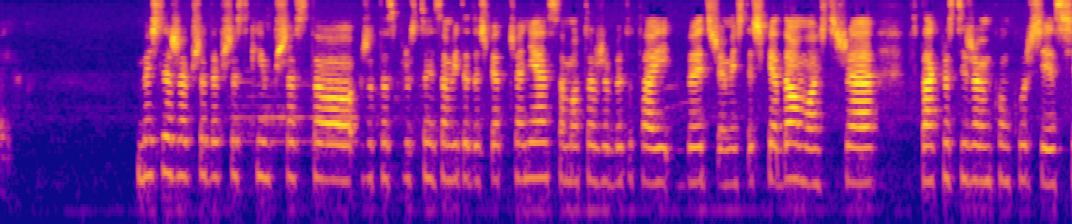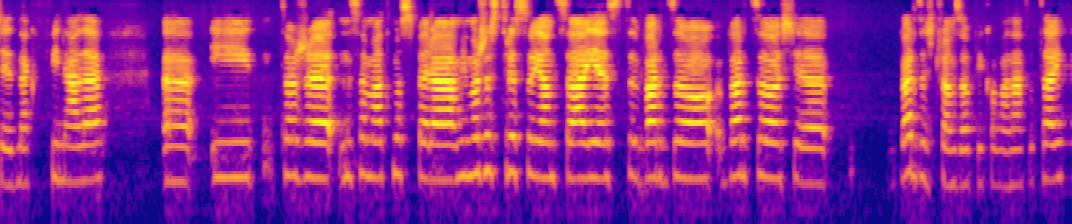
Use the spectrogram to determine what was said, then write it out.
to jak? Myślę, że przede wszystkim przez to, że to jest po prostu niesamowite doświadczenie, samo to, żeby tutaj być, żeby mieć tę świadomość, że w tak prestiżowym konkursie jest się jednak w finale e, i to, że sama atmosfera, mimo że stresująca, jest bardzo, bardzo się bardzo się czułam zaopiekowana tutaj.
